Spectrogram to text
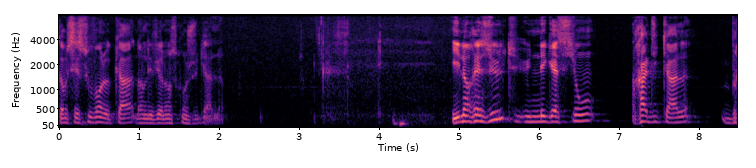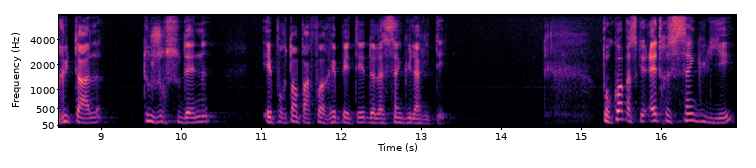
comme c'est souvent le cas dans les violences conjugales. Il en résulte une négation radicale, brutale, toujours soudaine et pourtant parfois répétée de la singularité. Pourquoi? Parce que être singulier,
